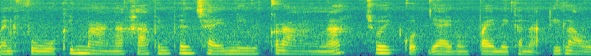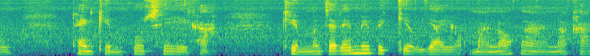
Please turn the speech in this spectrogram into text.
มันฟูขึ้นมานะคะ เพื่อนๆใช้นิ้วกลางนะ ช่วยกดใยลงไปในขณะที่เราแทงเข็มโครเชต์ค่ะ เข็มมันจะได้ไม่ไปเกี่ยวใยออกมานอกงานนะคะ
